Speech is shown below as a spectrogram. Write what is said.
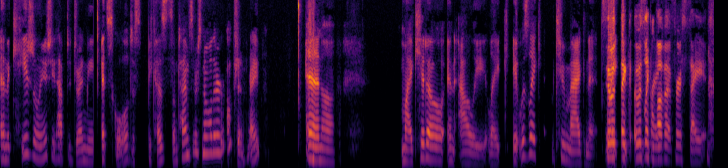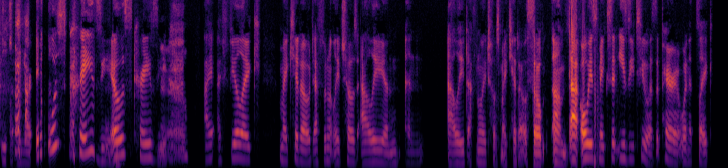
and occasionally she'd have to join me at school just because sometimes there's no other option right? And uh, my kiddo and Allie, like it was like two magnets. It like, was like it was like love at first sight. It was crazy. It was crazy. Yeah. I I feel like my kiddo definitely chose Allie and and Allie definitely chose my kiddo. So um that always makes it easy too as a parent when it's like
